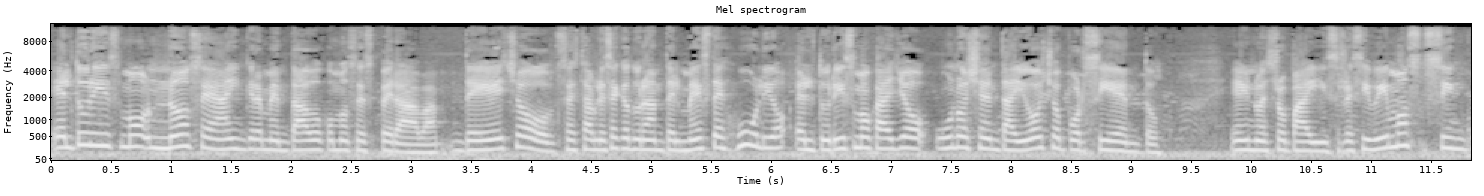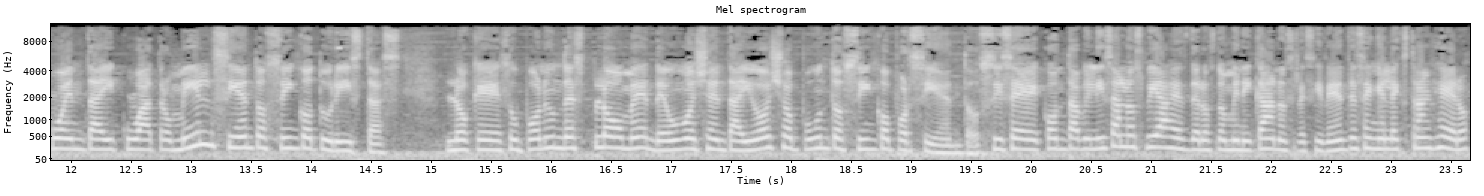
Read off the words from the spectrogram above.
El turismo no se ha incrementado como se esperaba. De hecho, se establece que durante el mes de julio el turismo cayó un 88% en nuestro país. Recibimos 54.105 turistas, lo que supone un desplome de un 88.5%. Si se contabilizan los viajes de los dominicanos residentes en el extranjero,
